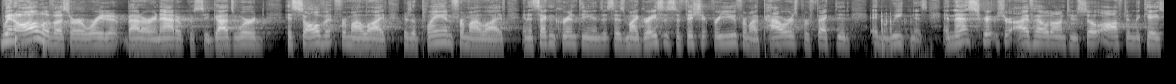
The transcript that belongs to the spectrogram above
when all of us are worried about our inadequacy, God's word is solvent for my life. There's a plan for my life. And in 2 Corinthians, it says, My grace is sufficient for you, for my power is perfected in weakness. And that scripture I've held on to so often the case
